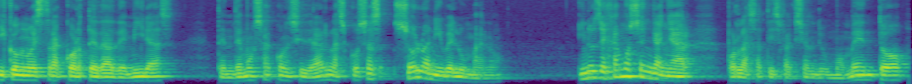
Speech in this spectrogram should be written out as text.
y con nuestra cortedad de miras tendemos a considerar las cosas solo a nivel humano y nos dejamos engañar por la satisfacción de un momento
